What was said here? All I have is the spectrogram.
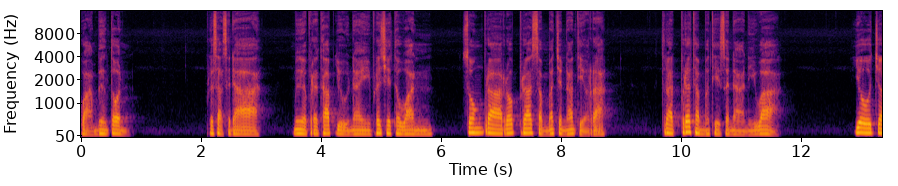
ความเบื้องต้น พระศาสดาเมื่อประทับอยู่ในพระเชตวัน ทรงปรารบพระสัมมัชนะเถระ ตรัสพระธรรมเทศนานี้ว่า โยจะ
